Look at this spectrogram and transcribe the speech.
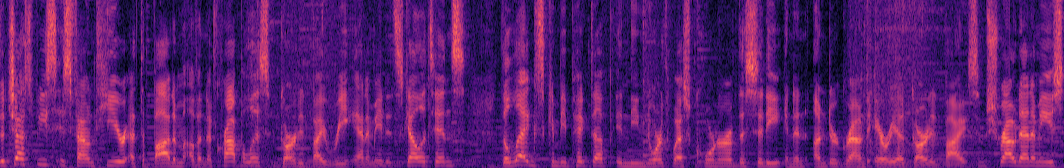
The chest piece is found here at the bottom of a necropolis guarded by reanimated skeletons. The legs can be picked up in the northwest corner of the city in an underground area guarded by some shroud enemies,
